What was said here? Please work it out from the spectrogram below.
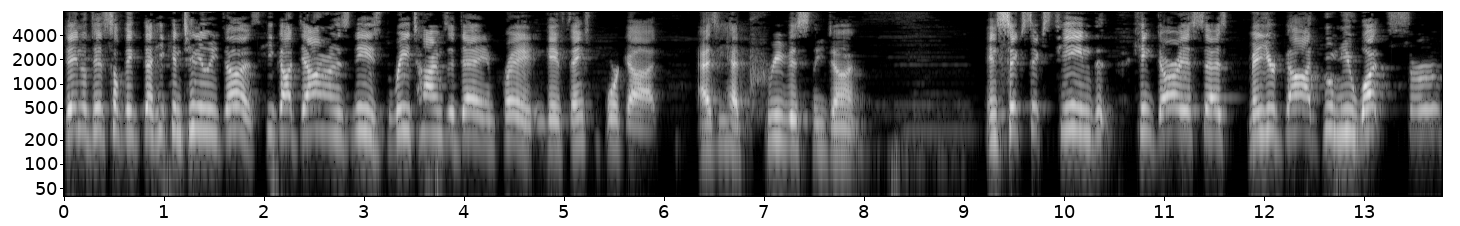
Daniel did something that he continually does. He got down on his knees three times a day and prayed and gave thanks before God as he had previously done. In 616, King Darius says, May your God, whom you what? Serve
